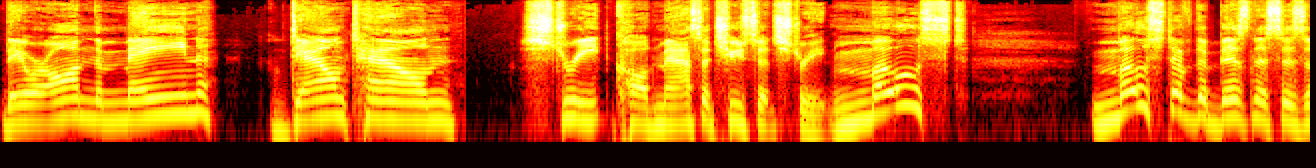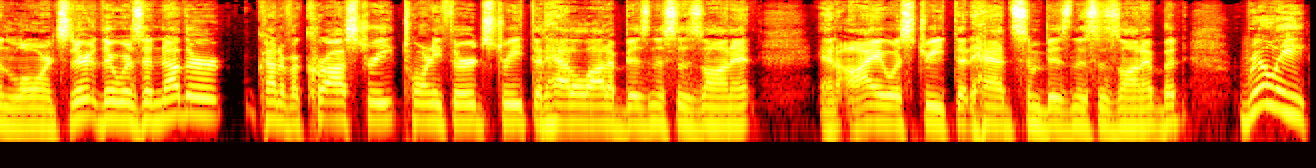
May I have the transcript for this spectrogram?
They were on the main downtown street called Massachusetts Street. Most most of the businesses in Lawrence, there there was another kind of a cross street, 23rd Street that had a lot of businesses on it, and Iowa Street that had some businesses on it, but really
